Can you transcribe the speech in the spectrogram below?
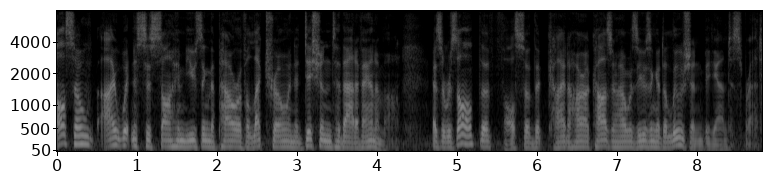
Also, eyewitnesses saw him using the power of Electro in addition to that of Anemo. As a result, the falsehood that Kaedehara Kazuha was using a delusion began to spread.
